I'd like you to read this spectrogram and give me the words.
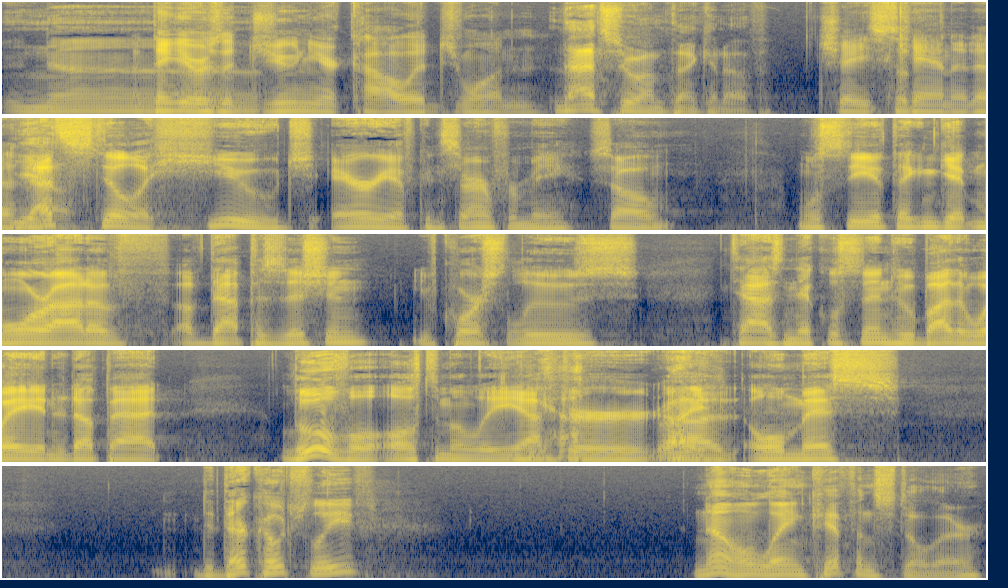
No, I think it was a junior college one. that's who I'm thinking of. Chase Canada. Yeah. That's still a huge area of concern for me. So we'll see if they can get more out of of that position. You of course lose Taz Nicholson, who by the way ended up at Louisville ultimately after uh, right. Ole Miss. Did their coach leave, No, Lane Kiffin's still there.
